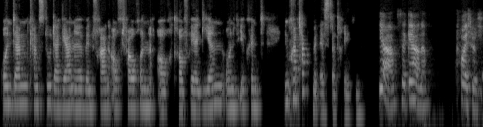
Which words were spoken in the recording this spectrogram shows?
Und dann kannst du da gerne, wenn Fragen auftauchen, auch darauf reagieren und ihr könnt in Kontakt mit Esther treten. Ja, sehr gerne. Freue ich mich.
